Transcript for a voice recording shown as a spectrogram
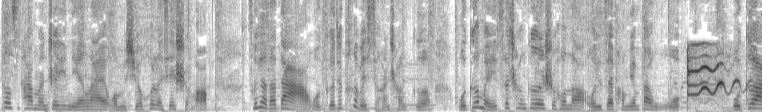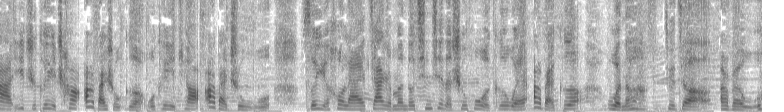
告诉他们这一年来我们学会了些什么。从小到大啊，我哥就特别喜欢唱歌，我哥每一次唱歌的时候呢，我就在旁边伴舞。我哥啊，一直可以唱二百首歌，我可以跳二百支舞，所以后来家人们都亲切地称呼我哥为二百哥，我呢就叫二百五。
